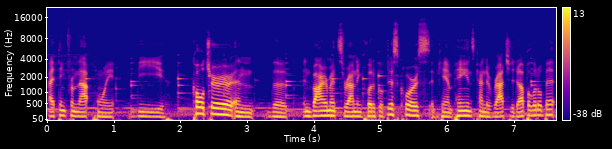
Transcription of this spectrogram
I think from that point, the culture and the environment surrounding political discourse and campaigns kind of ratcheted up a little bit.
